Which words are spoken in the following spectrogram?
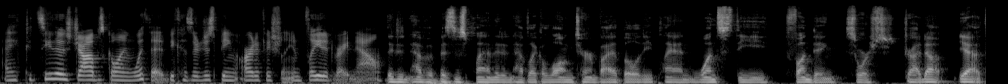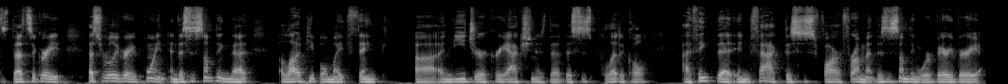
I could see those jobs going with it because they're just being artificially inflated right now. They didn't have a business plan. They didn't have like a long term viability plan once the funding source dried up. Yeah, that's a great, that's a really great point. And this is something that a lot of people might think uh, a knee jerk reaction is that this is political. I think that in fact, this is far from it. This is something we're very, very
